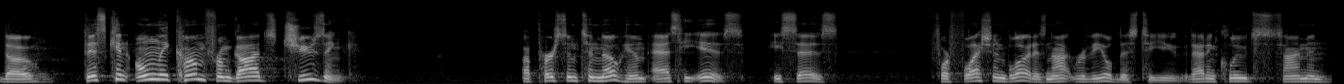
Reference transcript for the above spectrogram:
though, this can only come from God's choosing a person to know him as he is. He says, For flesh and blood has not revealed this to you. That includes Simon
